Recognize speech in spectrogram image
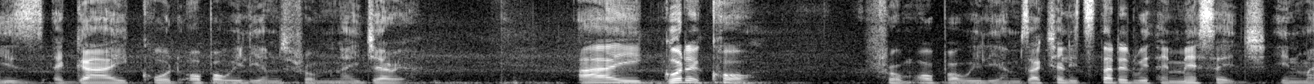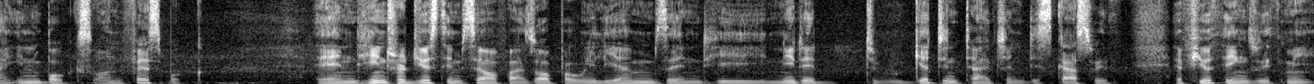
is a guy called Opa Williams from Nigeria. I got a call from Opa Williams. Actually, it started with a message in my inbox on Facebook. And he introduced himself as Opa Williams and he needed to get in touch and discuss with a few things with me.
